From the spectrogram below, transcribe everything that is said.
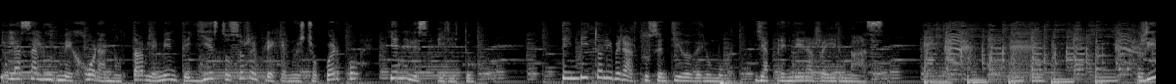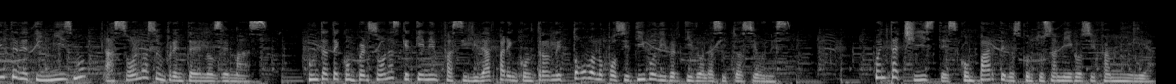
la salud mejora notablemente y esto se refleja en nuestro cuerpo y en el espíritu. Te invito a liberar tu sentido del humor y aprender a reír más. Ríete de ti mismo a solas o enfrente de los demás. Júntate con personas que tienen facilidad para encontrarle todo lo positivo divertido a las situaciones. Cuenta chistes, compártelos con tus amigos y familia.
